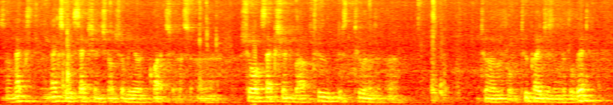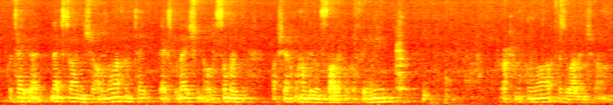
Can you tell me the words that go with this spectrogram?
So next next week's section shall, shall be a quite uh, short section, about two, just two and a, uh, two, and a little, two pages and a little bit. We'll take that next time, inshallah, and take the explanation or the summary الشيخ محمد بن صالح العثيمين رحمه الله أزواله إن شاء الله.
